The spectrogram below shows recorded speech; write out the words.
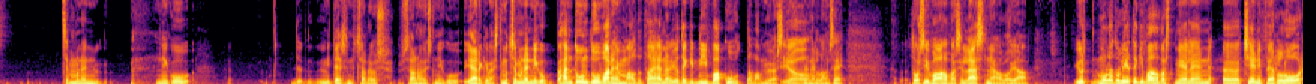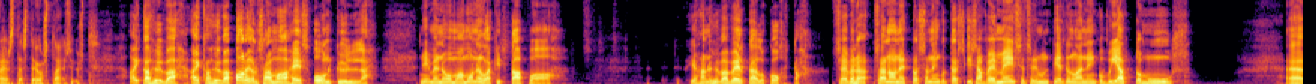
semmoinen, niin kuin, miten se nyt sanoisi, sanoisi niin kuin järkevästi, mutta semmoinen, niin kuin, hän tuntuu vanhemmalta, tai hän on jotenkin niin vakuuttava myöskin, Joo. että hänellä on se tosi vahva se läsnäolo, ja Just, mulla tuli jotenkin vahvasti mieleen Jennifer Lawrence tästä jostain syystä. Aika hyvä, aika hyvä. Paljon samaa heissä on kyllä. Nimenomaan monellakin tapaa. Ihan hyvä vertailukohta. Sen hmm. verran sanon, että tuossa niin tässä Isabel meissä se tietynlainen niin viattomuus.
